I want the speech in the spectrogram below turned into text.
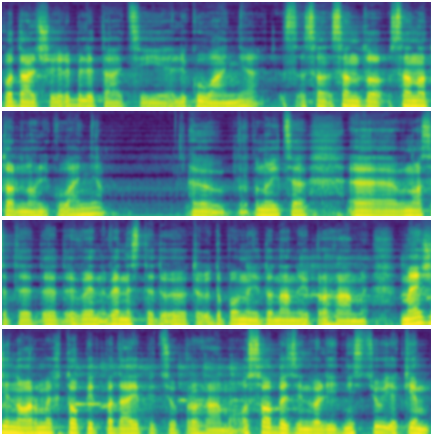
подальшої реабілітації, лікування, санаторного лікування. Е, Пропонується е, вносити е, винести до- т- доповнення до даної програми. Межі норми, хто підпадає під цю програму, особи з інвалідністю, яким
